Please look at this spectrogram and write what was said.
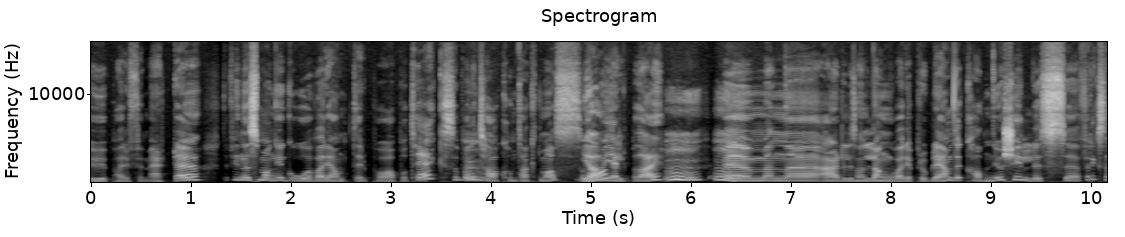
uparfymerte. Det finnes mange gode varianter på apotek, så bare Mm. ta kontakt med oss, så Ja. kan vi hjelpe deg. Mm. Mm. Eh, men eh, er det sånn langvarig problem? Det kan jo skyldes f.eks.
